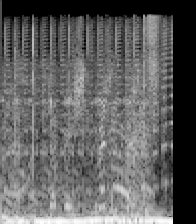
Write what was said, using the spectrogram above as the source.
Du bist bitter!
